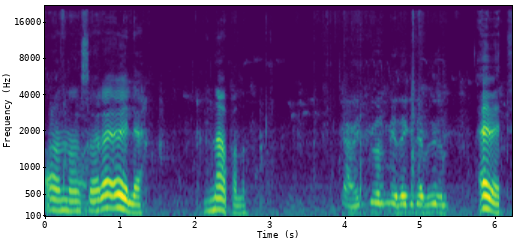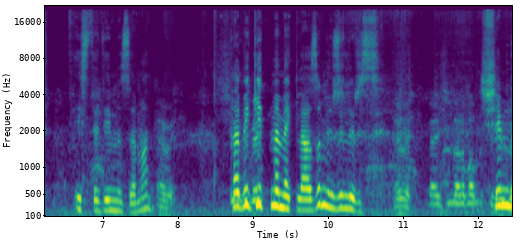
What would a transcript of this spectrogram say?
Ondan sonra öyle. Ne yapalım? Yani görmeye de gidebilirim. Evet. istediğimiz zaman. Evet. Şimdi Tabii ben- gitmemek lazım. Üzülürüz. Evet. Ben şimdi arabamı Şimdi sürüyorum.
